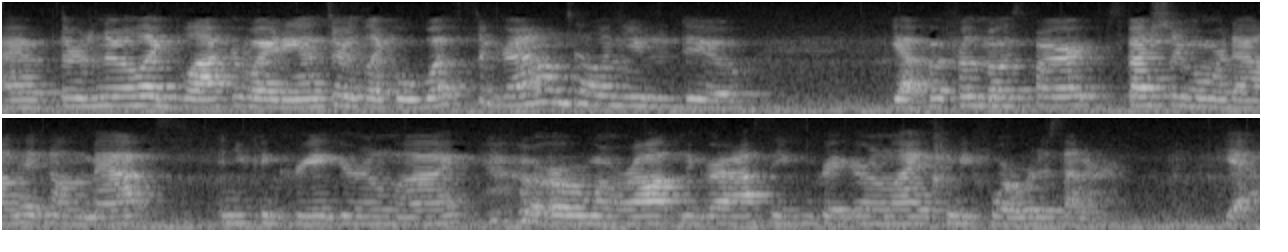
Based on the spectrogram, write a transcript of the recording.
I have, there's no like black or white answer. It's like, well, what's the ground telling you to do? Yeah, but for the most part, especially when we're down hitting on the mats and you can create your own lie, or when we're out in the grass and you can create your own lie, it's gonna be forward to center. Yeah,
